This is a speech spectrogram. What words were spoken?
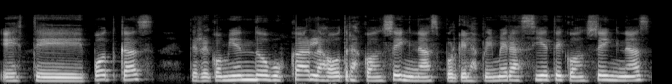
este podcast, te recomiendo buscar las otras consignas porque las primeras siete consignas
